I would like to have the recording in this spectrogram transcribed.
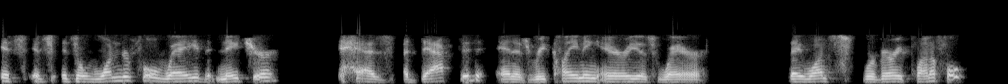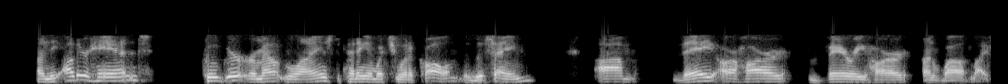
it's it's it's a wonderful way that nature has adapted and is reclaiming areas where they once were very plentiful on the other hand, cougar or mountain lions, depending on what you want to call them, they're the same. Um, they are hard, very hard on wildlife.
